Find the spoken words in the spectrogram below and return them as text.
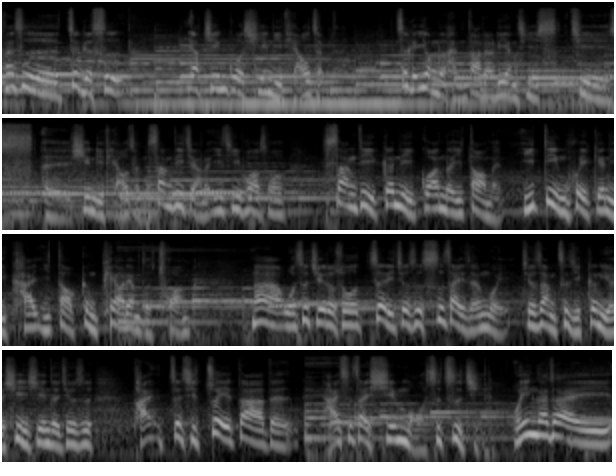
但是这个是要经过心理调整的，这个用了很大的量去去呃心理调整。上帝讲了一句话说：上帝跟你关了一道门，一定会给你开一道更漂亮的窗。那我是觉得说，这里就是事在人为，就让自己更有信心的，就是排这些最大的还是在心魔是自己。我应该在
